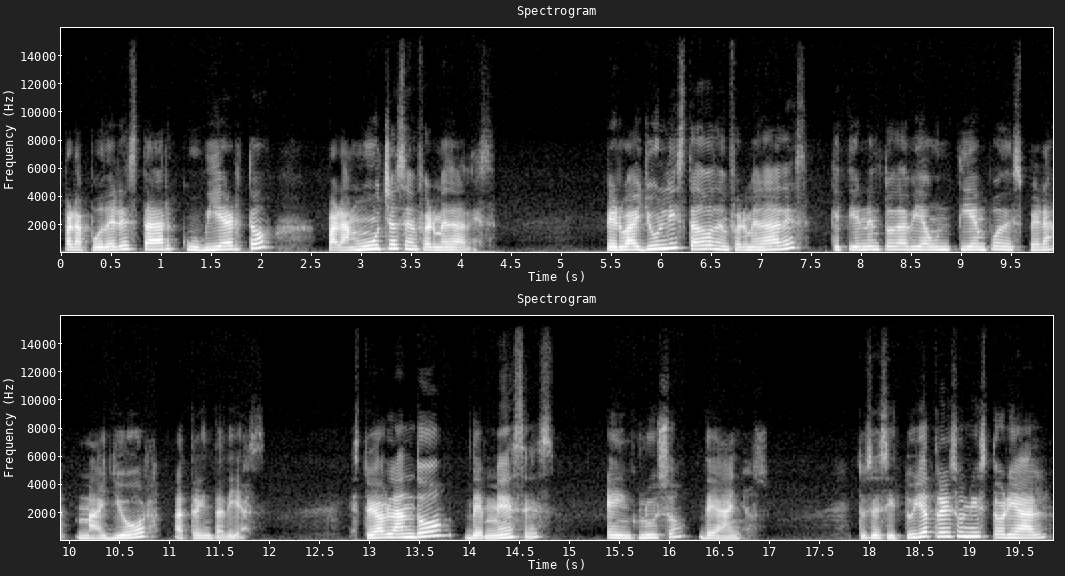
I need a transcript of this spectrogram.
para poder estar cubierto para muchas enfermedades. Pero hay un listado de enfermedades que tienen todavía un tiempo de espera mayor a 30 días. Estoy hablando de meses e incluso de años. Entonces, si tú ya traes un historial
